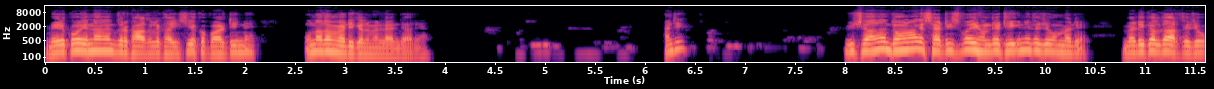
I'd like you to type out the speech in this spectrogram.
ਮੇਰੇ ਕੋਲ ਇਹਨਾਂ ਨੇ ਦਰਖਾਸਤ ਲਿਖਾਈ ਸੀ, ਇੱਕ ਪਾਰਟੀ ਨੇ, ਉਹਨਾਂ ਦਾ ਮੈਡੀਕਲ ਮੈਂ ਲੈਣ ਜਾ ਰਿਹਾ। ਹਾਂਜੀ? ਵਿਸ਼ਾਲ ਦੋਨਾਂ ਕੇ ਸੈਟੀਸਫਾਈ ਹੁੰਦੇ ਠੀਕ ਨਹੀਂ ਤੇ ਜੋ ਮੈਡੀਕਲ ਆਧਾਰ ਤੇ ਜੋ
